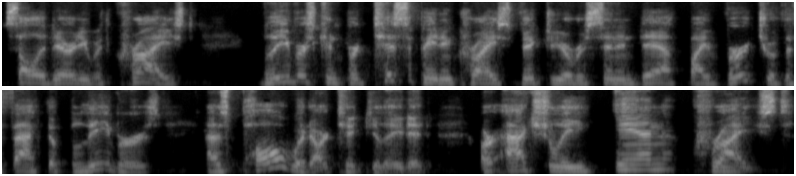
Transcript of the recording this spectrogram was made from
solidarity with Christ, believers can participate in Christ's victory over sin and death by virtue of the fact that believers, as Paul would articulate it, are actually in Christ.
